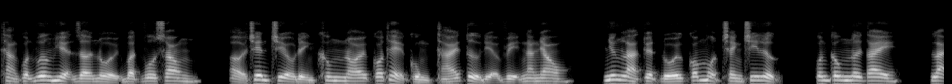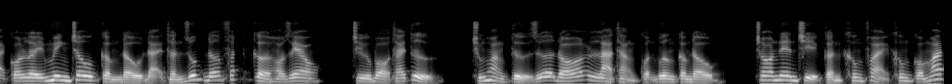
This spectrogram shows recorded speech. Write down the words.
Thẳng quận vương hiện giờ nổi bật vô song, ở trên triều đình không nói có thể cùng thái tử địa vị ngang nhau, nhưng là tuyệt đối có một tranh chi lực, quân công nơi tay, lại có lấy Minh Châu cầm đầu đại thần giúp đỡ phất cờ hò reo, trừ bỏ thái tử, chúng hoàng tử giữa đó là thẳng quận vương cầm đầu, cho nên chỉ cần không phải không có mắt,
